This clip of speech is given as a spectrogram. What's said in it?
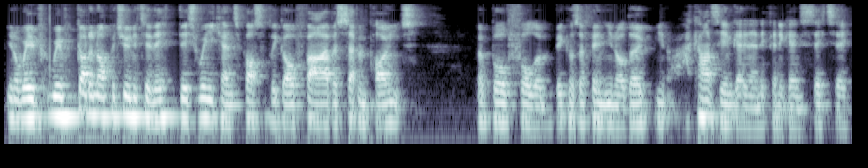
You know, we've we've got an opportunity this, this weekend to possibly go five or seven points above Fulham because I think you know they you know I can't see him getting anything against City.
